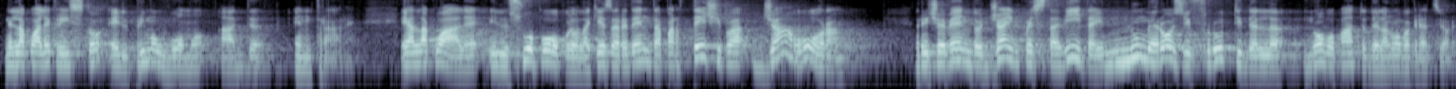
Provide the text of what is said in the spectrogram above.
nella quale Cristo è il primo uomo ad entrare e alla quale il suo popolo, la Chiesa redenta, partecipa già ora ricevendo già in questa vita i numerosi frutti del nuovo patto e della nuova creazione.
